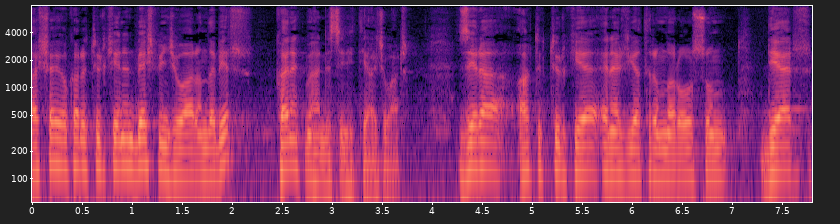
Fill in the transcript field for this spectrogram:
aşağı yukarı Türkiye'nin 5000 civarında bir kaynak mühendisliğine ihtiyacı var. Zira artık Türkiye enerji yatırımları olsun, diğer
